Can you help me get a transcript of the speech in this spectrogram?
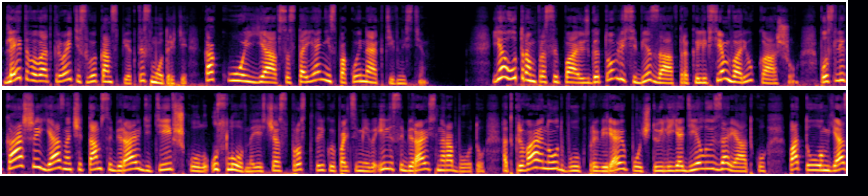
Для этого вы открываете свой конспект и смотрите, какой я в состоянии спокойной активности. Я утром просыпаюсь, готовлю себе завтрак или всем варю кашу. После каши я, значит, там собираю детей в школу. Условно, я сейчас просто тыкаю пальцами. Или собираюсь на работу, открываю ноутбук, проверяю почту, или я делаю зарядку. Потом я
